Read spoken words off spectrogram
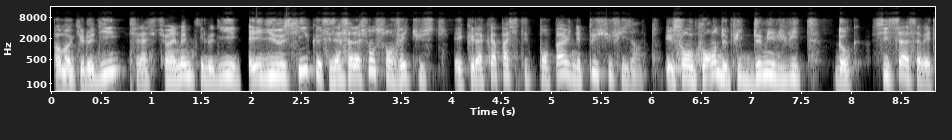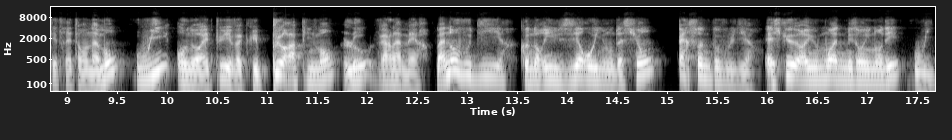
Pas moi qui le dis, c'est l'institution elle-même qui le dit. Et il dit aussi que ces installations sont vétustes et que la capacité de pompage n'est plus suffisante. Ils sont au courant depuis 2008. Donc, si ça, ça avait été traité en amont, oui, on aurait pu évacuer plus rapidement l'eau vers la mer. Maintenant, vous dire qu'on aurait eu zéro inondation, personne ne peut vous le dire. Est-ce qu'il y aurait eu moins de maisons inondées? Oui.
